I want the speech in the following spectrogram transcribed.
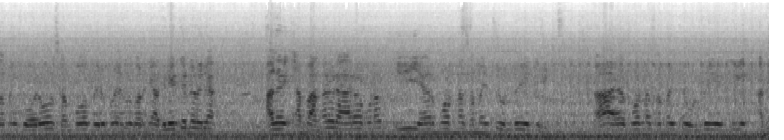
സമയത്ത് ഓരോ സംഭവം വരുമ്പോൾ എന്ന് പറഞ്ഞ് അതിലേക്ക് തന്നെ വരിക അതെ അപ്പോൾ അങ്ങനെ ഒരു ആരോപണം ഈ എയർപോർട്ടിനെ സംബന്ധിച്ച് ഉണ്ട് എങ്കിൽ ആ എയർപോർട്ടിനെ സംബന്ധിച്ച് ഉണ്ട് എങ്കിൽ അത്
